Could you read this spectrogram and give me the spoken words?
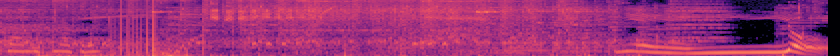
Bir tanesini atarım. Yeah. Yo.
